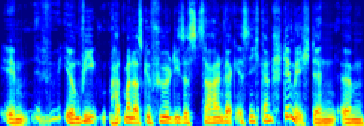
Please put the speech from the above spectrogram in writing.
ähm, irgendwie hat man das Gefühl, dieses Zahlenwerk ist nicht ganz stimmig, denn ähm,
